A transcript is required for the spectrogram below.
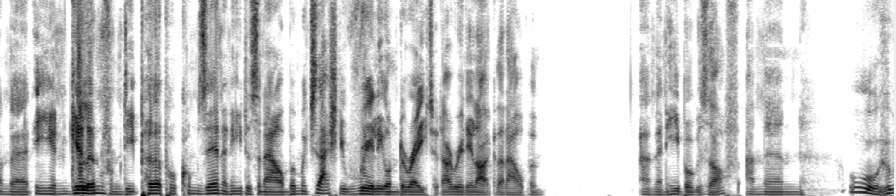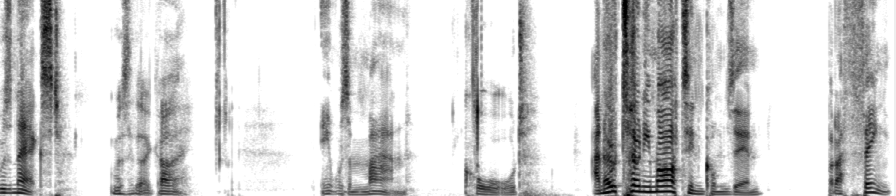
And then Ian Gillan from Deep Purple comes in, and he does an album which is actually really underrated. I really like that album. And then he bugs off, and then ooh, who was next? was it that guy? It was a man called. I know Tony Martin comes in, but I think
